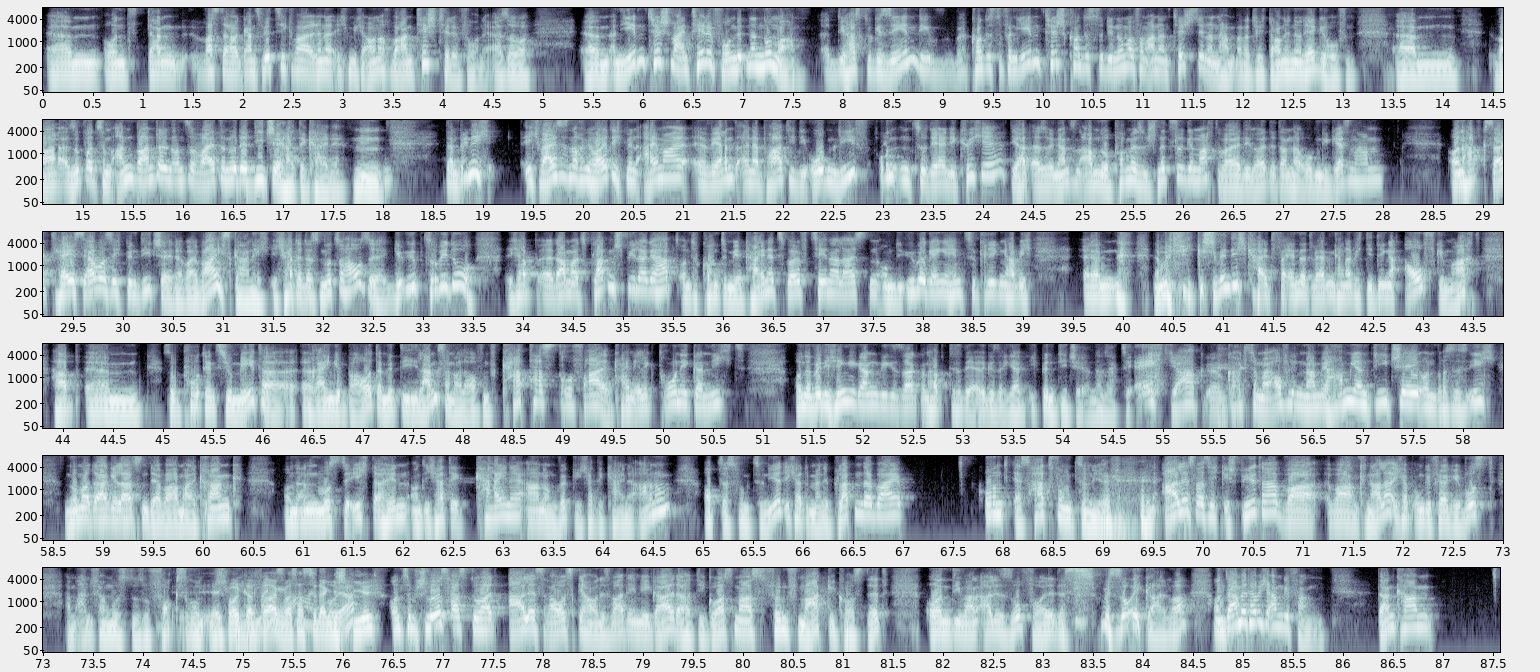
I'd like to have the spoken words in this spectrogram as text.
Ähm, und dann, was da ganz witzig war, erinnere ich mich auch noch, waren Tischtelefone. Also ähm, an jedem Tisch war ein Telefon mit einer Nummer die hast du gesehen, die konntest du von jedem Tisch, konntest du die Nummer vom anderen Tisch sehen und dann haben wir natürlich down hin und her gerufen. Ähm, war super zum Anbandeln und so weiter, nur der DJ hatte keine. Hm. Dann bin ich, ich weiß es noch wie heute, ich bin einmal äh, während einer Party, die oben lief, unten zu der in die Küche, die hat also den ganzen Abend nur Pommes und Schnitzel gemacht, weil die Leute dann da oben gegessen haben und habe gesagt, hey, Servus, ich bin DJ. Dabei war ich es gar nicht. Ich hatte das nur zu Hause geübt, so wie du. Ich habe äh, damals Plattenspieler gehabt und konnte mir keine 12 Zehner leisten. Um die Übergänge hinzukriegen, habe ich ähm, damit die Geschwindigkeit verändert werden kann, habe ich die Dinge aufgemacht, habe ähm, so Potentiometer äh, reingebaut, damit die langsamer laufen. Katastrophal, kein Elektroniker, nichts. Und dann bin ich hingegangen, wie gesagt, und habe gesagt, ja, ich bin DJ. Und dann sagt sie, echt, ja, äh, kannst du mal auflegen? Wir haben, wir haben ja einen DJ und was ist ich? Nummer da gelassen, der war mal krank. Und dann musste ich dahin und ich hatte keine Ahnung, wirklich, ich hatte keine Ahnung, ob das funktioniert. Ich hatte meine Platten dabei, und es hat funktioniert. Denn alles, was ich gespielt habe, war, war ein Knaller. Ich habe ungefähr gewusst, am Anfang musst du so Fox-Runden Ich wollte gerade fragen, was hast du da so, gespielt? Ja? Und zum Schluss hast du halt alles rausgehauen. Es war denen egal, da hat die Gorsmas fünf Mark gekostet und die waren alle so voll, dass es sowieso egal war. Und damit habe ich angefangen. Dann kam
